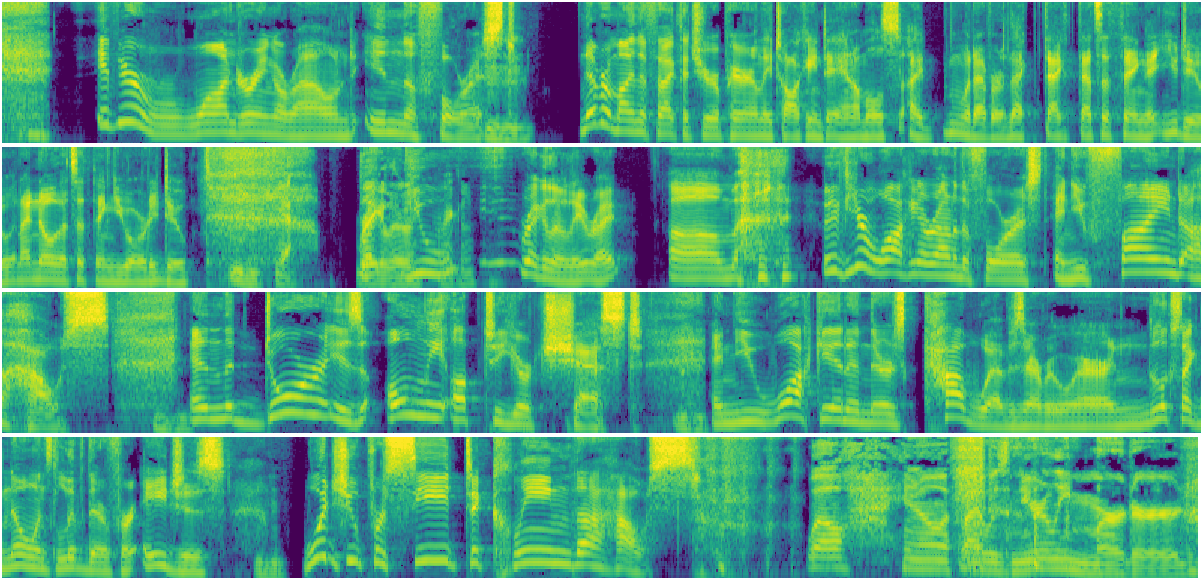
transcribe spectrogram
If you're wandering around in the forest. Mm-hmm. Never mind the fact that you're apparently talking to animals. I whatever that, that that's a thing that you do, and I know that's a thing you already do. Mm-hmm. yeah. Regularly. you regularly. regularly, right? Um, if you're walking around in the forest and you find a house Mm-hmm. and the door is only up to your chest Mm-hmm. and you walk in and there's cobwebs everywhere and it looks like no one's lived there for ages, Mm-hmm. would you proceed to clean the house? Well, you know, if I was nearly murdered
